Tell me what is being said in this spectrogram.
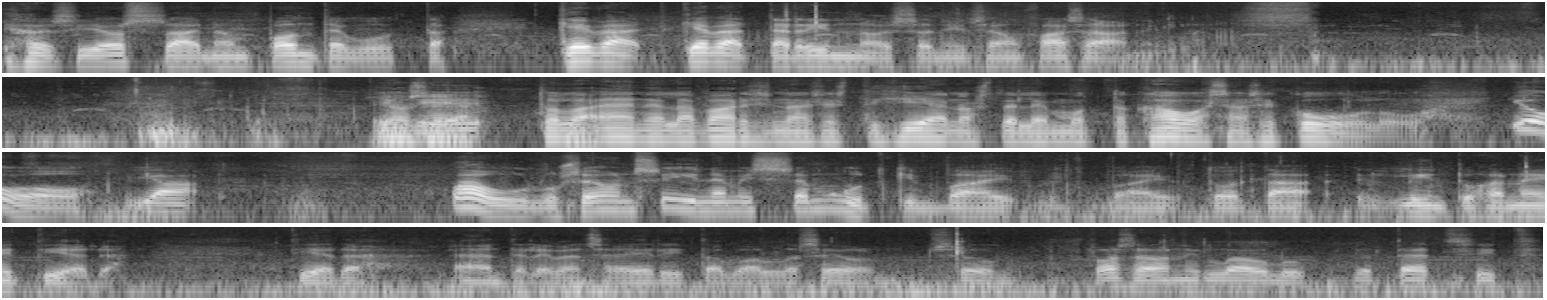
Jos jossain on pontevuutta kevät, kevättä rinnoissa, niin se on fasaanilla. Jos ei tuolla äänellä varsinaisesti hienostele, mutta kauashan se kuuluu. Joo, ja laulu se on siinä, missä muutkin, vai, vai tuota, lintuhan ei tiedä, tiedä ääntelevänsä eri tavalla. Se on, se on fasaanin laulu ja that's it.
